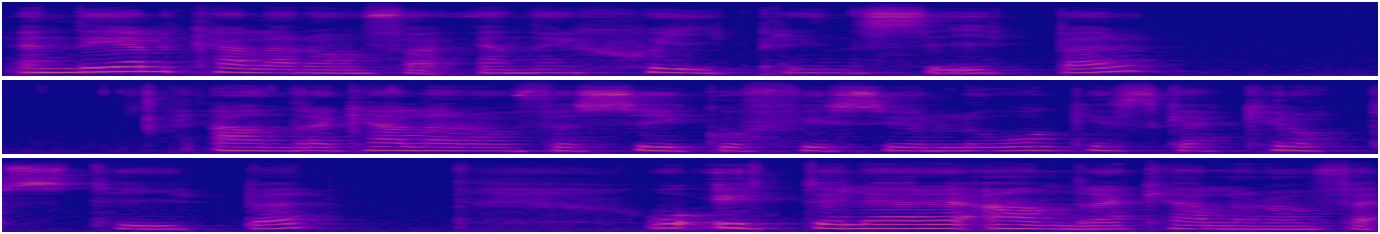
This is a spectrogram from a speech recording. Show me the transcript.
En del kallar dem för energiprinciper. Andra kallar dem för psykofysiologiska kroppstyper. Och ytterligare andra kallar dem för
